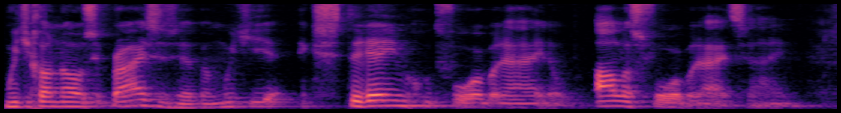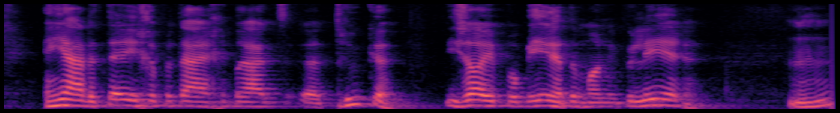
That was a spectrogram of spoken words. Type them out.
moet je gewoon no surprises hebben. Moet je je extreem goed voorbereiden, op alles voorbereid zijn. En ja, de tegenpartij gebruikt eh, trucken. Die zal je proberen te manipuleren. Mhm.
